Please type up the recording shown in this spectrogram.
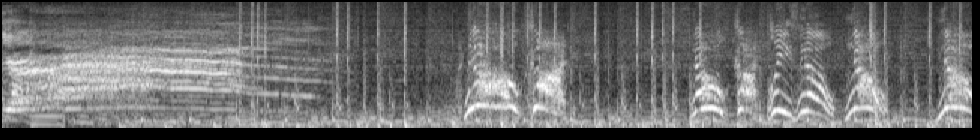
Yeah. No! God! No! God, please, no! No! No!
